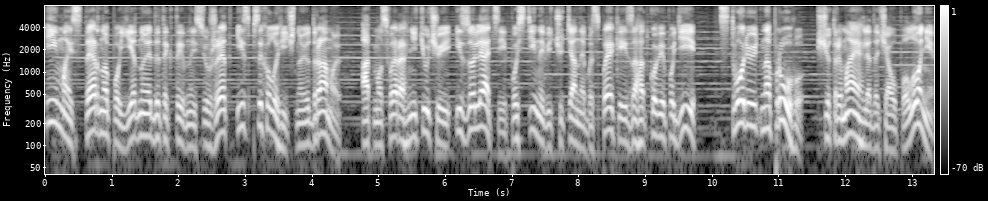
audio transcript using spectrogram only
і майстерно поєднує детективний сюжет із психологічною драмою. Атмосфера гнітючої ізоляції, постійне відчуття небезпеки і загадкові події створюють напругу, що тримає глядача у полоні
